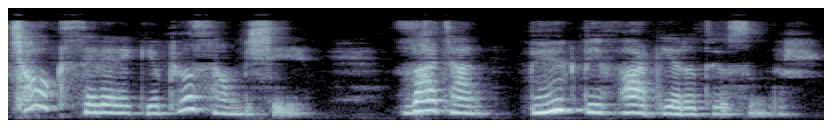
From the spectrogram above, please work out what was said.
çok severek yapıyorsan bir şeyi zaten büyük bir fark yaratıyorsundur.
